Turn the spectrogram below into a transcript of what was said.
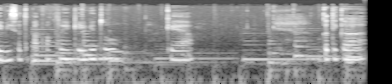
ya bisa tepat waktu yang kayak gitu. Kayak ketika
